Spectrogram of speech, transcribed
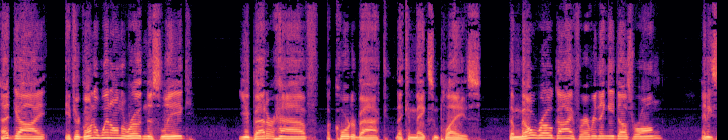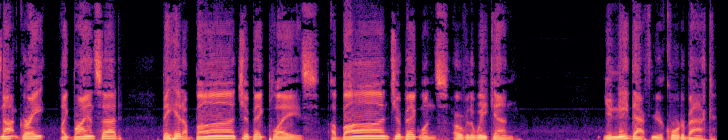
That guy, if you're going to win on the road in this league, you better have a quarterback that can make some plays. The Milroe guy, for everything he does wrong, and he's not great, like Brian said, they hit a bunch of big plays, a bunch of big ones over the weekend. You need that from your quarterback.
